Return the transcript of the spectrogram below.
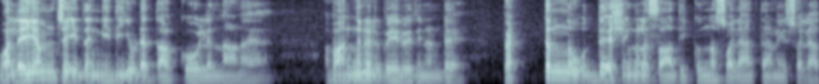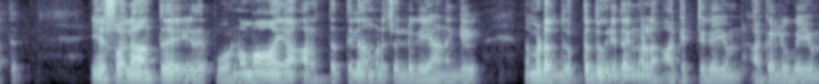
വലയം ചെയ്ത നിധിയുടെ താക്കോൽ എന്നാണ്. അപ്പോൾ അങ്ങനൊരു പേരും ഇതിനുണ്ട്. പെട്ടെന്ന് ഉദ്ദേശങ്ങൾ സാധിക്കുന്ന സ്വലാത്താണ് ഈ സ്വലാത്ത്. ഈ സ്വലാത്ത് ഇത് പൂർണമായ അർത്ഥത്തിൽ നമ്മൾ ചൊല്ലുകയാണെങ്കിൽ നമ്മുടെ ദുഃഖ ദുരിതങ്ങൾ അകറ്റുകയും അകലുകയും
